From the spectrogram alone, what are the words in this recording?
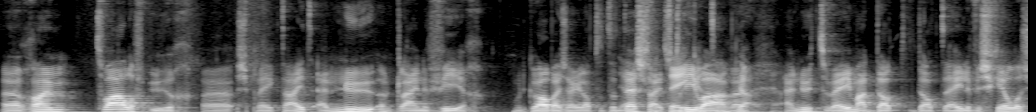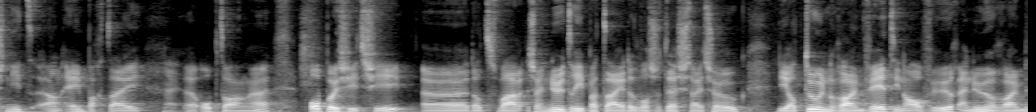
eh, ruim 12 uur eh, spreektijd en nu een kleine 4. Moet ik wel bij zeggen dat het er Ja, destijds drie waren Ja. en nu twee, maar dat, dat hele verschil is niet aan één partij Nee. eh, op te hangen. Oppositie, eh, dat waren, zijn nu drie partijen, dat was het destijds ook. Die had toen ruim 14,5 uur en nu een ruime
